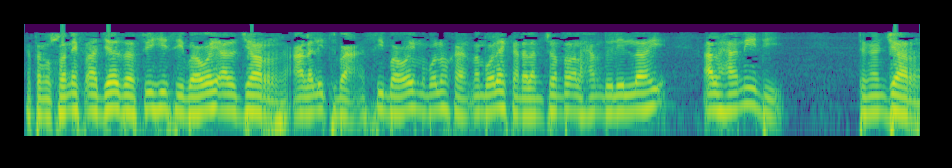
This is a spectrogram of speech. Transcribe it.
Kata musannif ajaza fihi sibawai al-jar ala al-itba. Sibawai membolehkan membolehkan dalam contoh alhamdulillah alhamidi dengan jar.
